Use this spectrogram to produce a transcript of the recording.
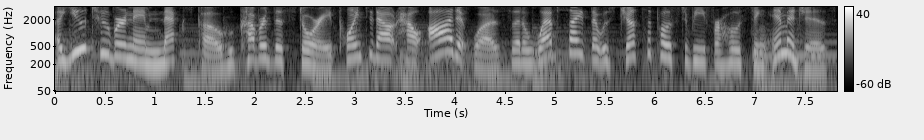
A YouTuber named Nexpo, who covered this story, pointed out how odd it was that a website that was just supposed to be for hosting images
